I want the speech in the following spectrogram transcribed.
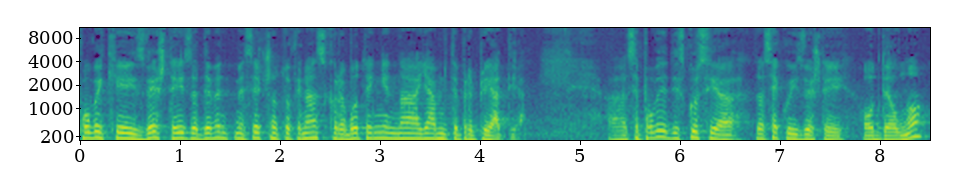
повеќе извештаи за 9-месечното финансиско работење на јавните предпријатија. Се поведе дискусија за секој извештај одделно,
